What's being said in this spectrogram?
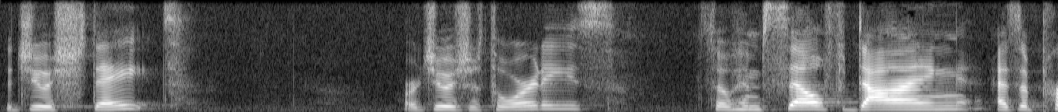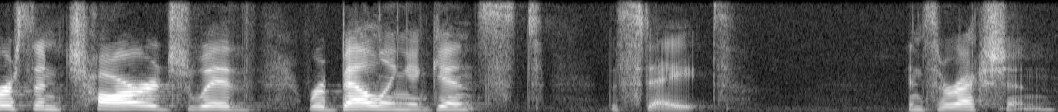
the Jewish state or Jewish authorities. So, himself dying as a person charged with rebelling against the state, insurrection.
